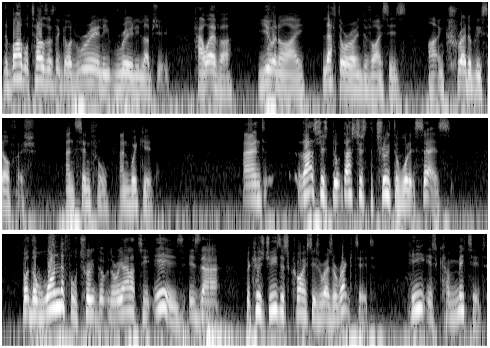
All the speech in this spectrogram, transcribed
The Bible tells us that God really, really loves you. However, you and I, left to our own devices, are incredibly selfish and sinful and wicked. And that's just the, that's just the truth of what it says. But the wonderful truth, the, the reality is, is that because Jesus Christ is resurrected, He is committed.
